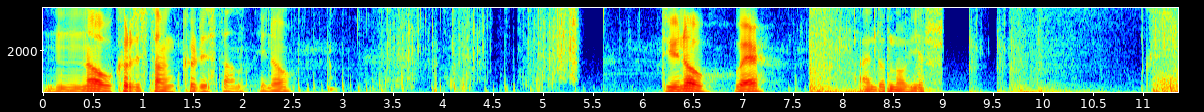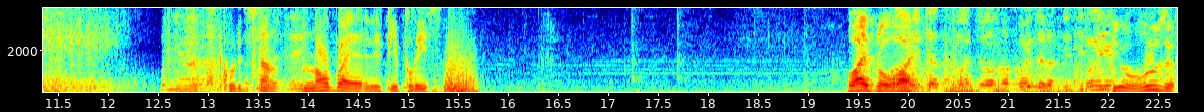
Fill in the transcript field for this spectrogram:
No, Kurdistan, Kurdistan, you know? Do you know where? I don't know here. Kurdistan, no by AVP please. Why, bro? Why? You loser.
